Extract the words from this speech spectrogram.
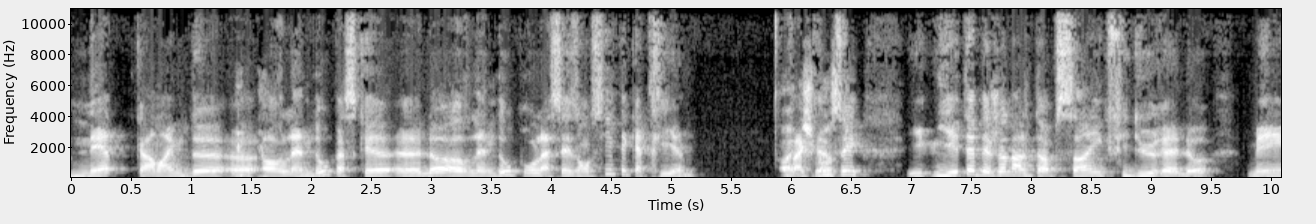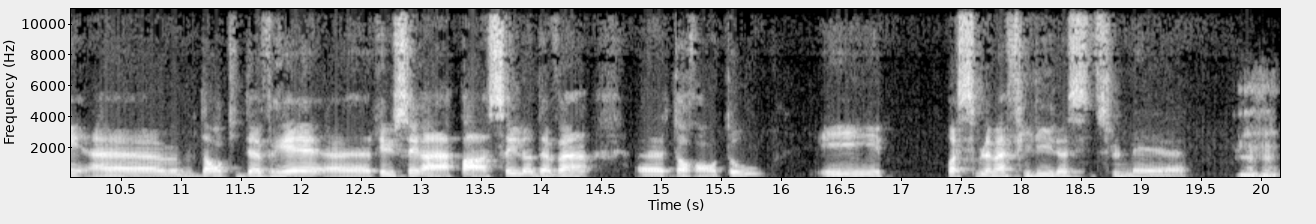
nette quand même de euh, Orlando parce que euh, là, Orlando, pour la saison-ci, était quatrième. fait que, il, était déjà dans le top 5, figurait là, mais euh, donc il devrait réussir à passer là, devant Toronto et possiblement Philly là, si tu le mets. Mm-hmm.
